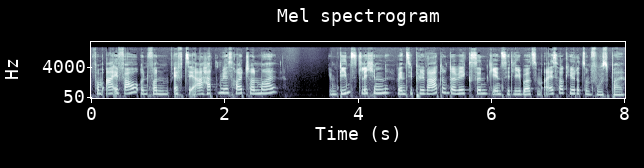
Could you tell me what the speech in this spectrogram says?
vom AEV und vom FCA hatten wir es heute schon mal. Im Dienstlichen, wenn Sie privat unterwegs sind, gehen Sie lieber zum Eishockey oder zum Fußball?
